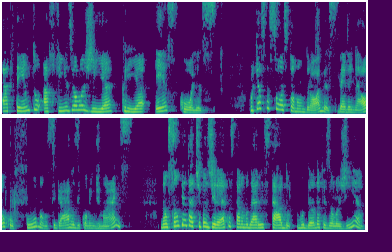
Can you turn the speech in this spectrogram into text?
atento à fisiologia cria escolhas. Porque as pessoas tomam drogas, bebem álcool, fumam cigarros e comem demais? Não são tentativas diretas para mudar o estado, mudando a fisiologia?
